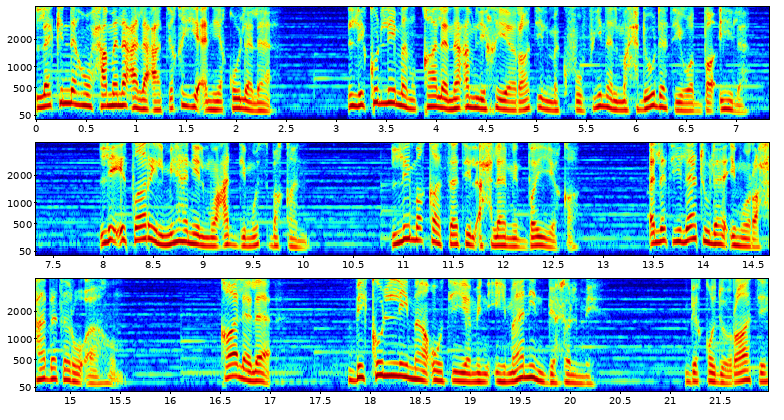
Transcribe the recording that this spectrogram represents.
لكنه حمل على عاتقه أن يقول لا لكل من قال نعم لخيارات المكفوفين المحدودة والضئيلة. لإطار المهن المعد مسبقا لمقاسات الأحلام الضيقة التي لا تلائم رحابة رؤاهم. قال لا بكل ما أوتي من إيمان بحلمه بقدراته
